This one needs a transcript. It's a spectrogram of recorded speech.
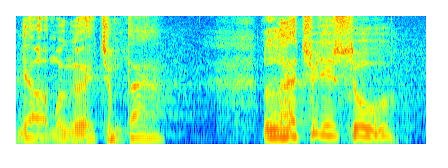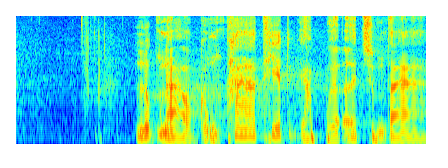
nhở mỗi người chúng ta là Chúa Giêsu lúc nào cũng tha thiết gặp gỡ chúng ta.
